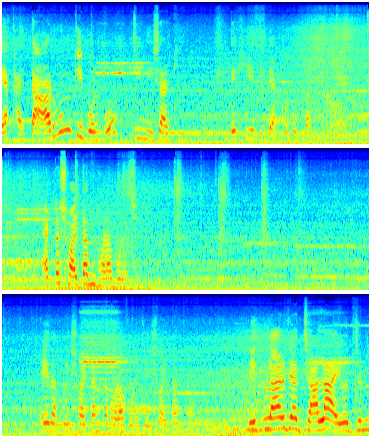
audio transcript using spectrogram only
দেখাই, দারুণ কি বলব? জিনিস আর কি। দেখিয়ে দিই, দেখো তোমরা। একটা শয়তান ধরা পড়েছে। এই দেখো, এই শয়তানটা ধরা পড়েছে, এই শয়তানটা। রেগুলার যা জ্বালায়, ওর জন্য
